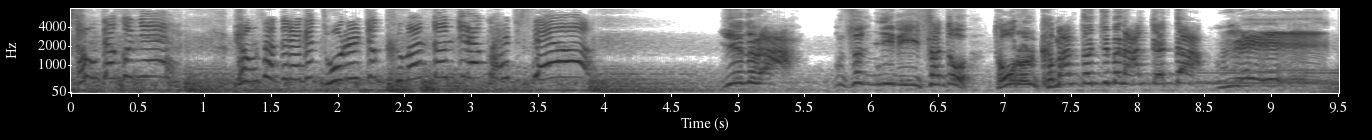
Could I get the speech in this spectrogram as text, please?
성장군님! 병사들에게 돌을 좀 그만 던지라고 해주세요! 얘들아 무슨 일이 있어도 돌을 그만 던지면 안 된다 으이.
